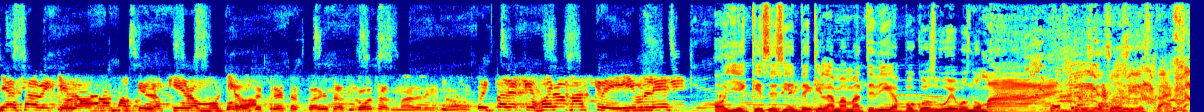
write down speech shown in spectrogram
Ya sabe que lo amo, que lo quiero mucho. ¿Cómo te prestas para esas cosas, madre? No. Pues para que fuera más creíble. Oye, ¿qué se siente que la mamá te diga pocos huevos? No manches, eso sí está acá.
